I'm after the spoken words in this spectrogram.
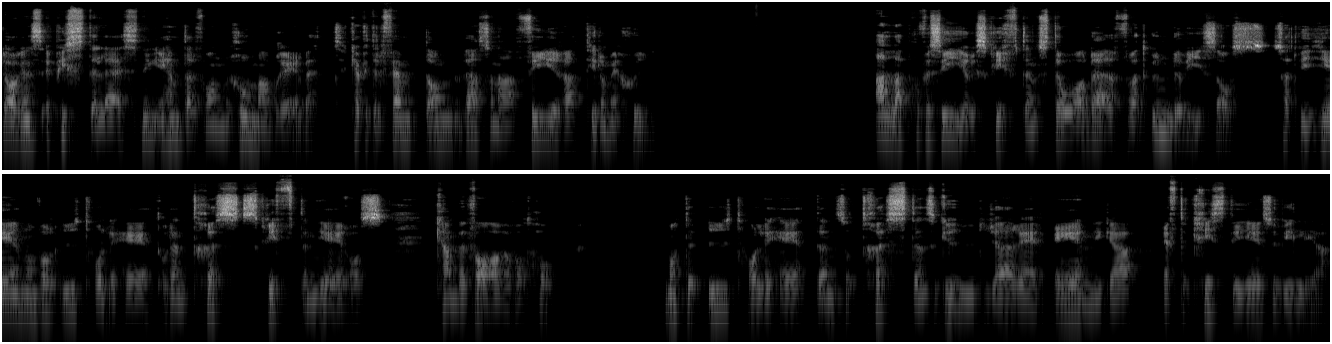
Dagens epistelläsning är hämtad från Romarbrevet kapitel 15, verserna 4 till och med 7. Alla profetior i skriften står där för att undervisa oss så att vi genom vår uthållighet och den tröst skriften ger oss kan bevara vårt hopp. Måtte uthållighetens och tröstens Gud göra er eniga efter Kristi Jesu vilja,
